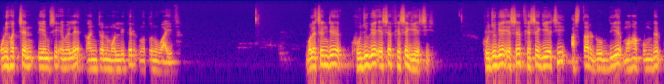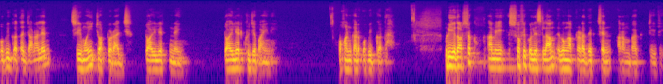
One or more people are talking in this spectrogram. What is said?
উনি হচ্ছেন টিএমসি এমএলএ কাঞ্চন মল্লিকের নতুন ওয়াইফ বলেছেন যে, হুজুগে এসে ফেসে গিয়েছি। হুজুগে এসে ফেসে গিয়েছি আস্থার ডুব দিয়ে মহাকুম্ভের অভিজ্ঞতা জানালেন শ্রীময়ী চট্টরাজ। টয়লেট নেই। টয়লেট খুঁজে পাইনি। ওখানকার অভিজ্ঞতা। প্রিয় দর্শক, আমি শফিকুল ইসলাম এবং আপনারা দেখছেন আরামবাগ টিভি।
